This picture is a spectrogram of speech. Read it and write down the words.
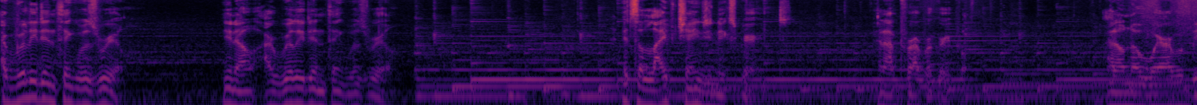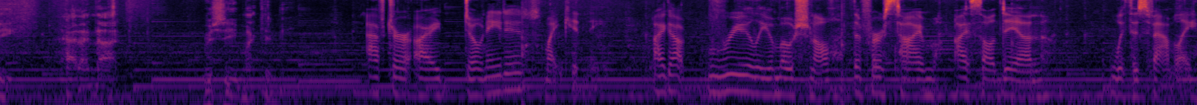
I really didn't think it was real. You know, I really didn't think it was real. It's a life changing experience, and I'm forever grateful. I don't know where I would be had I not received my kidney. After I donated my kidney, I got really emotional the first time I saw Dan with his family.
